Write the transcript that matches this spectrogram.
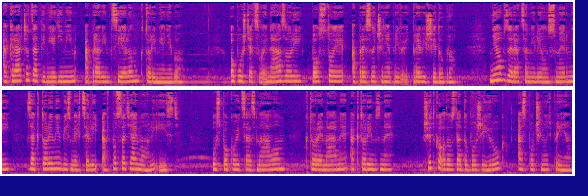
a kráčať za tým jediným a pravým cieľom, ktorým je nebo opúšťať svoje názory, postoje a presvedčenia pre vyššie dobro. Neobzerať sa milión smermi, za ktorými by sme chceli a v podstate aj mohli ísť. Uspokojiť sa s málom, ktoré máme a ktorým sme. Všetko odovzdať do Božích rúk a spočinúť pri ňom.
